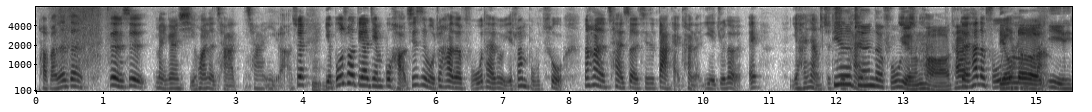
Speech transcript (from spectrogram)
好，反正真的真的是每个人喜欢的差差异啦，所以也不是说第二间不好，其实我觉得他的服务态度也算不错。那他的菜色其实大凯看了也觉得，哎、也很想吃第二。间的服务也很好啊，他对他他的服务也留很一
